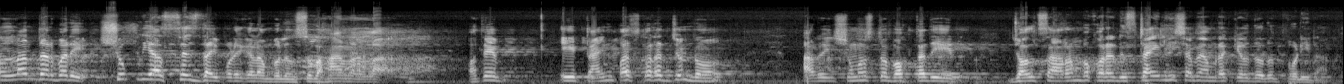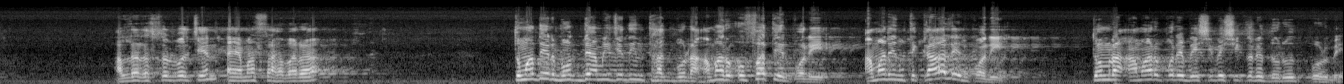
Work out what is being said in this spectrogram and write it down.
আল্লাহর দরবারে শুকরিয়া সেজদায় পড়ে গেলাম বলুন, সুবহানাল্লাহ। অতএব এই টাইম পাস করার জন্য আর এই সমস্ত বক্তাদের জলসা আরম্ভ করার স্টাইল হিসাবে আমরা কেউ দরুদ পড়ি না। আল্লাহ রাসূল বলছেন আমার সাহাবারা, তোমাদের মধ্যে আমি যেদিন থাকব না, আমার ওফাতের পরে, আমার ইন্তেকালের পরে, তোমরা আমার উপরে বেশি বেশি করে দরুদ পড়বে।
